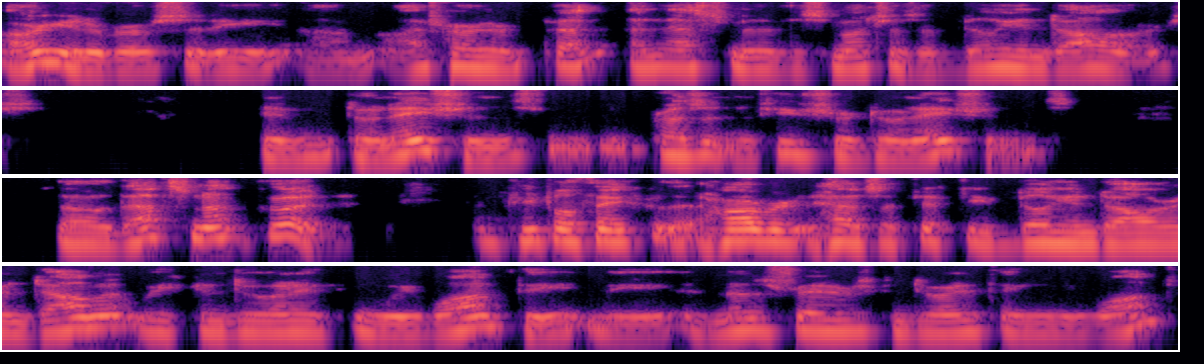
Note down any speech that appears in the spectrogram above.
our university. Um, I've heard an estimate of as much as a billion dollars in donations, present and future donations. So that's not good. People think that Harvard has a $50 billion endowment. We can do anything we want. The, the administrators can do anything we want.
